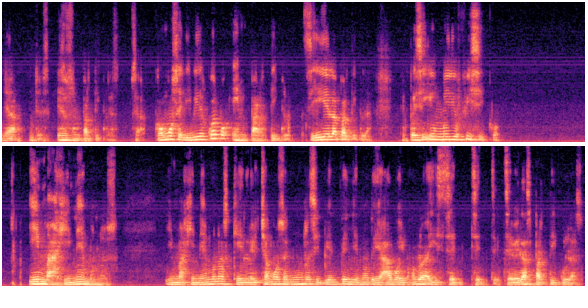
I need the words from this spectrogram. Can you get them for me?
¿ya? Entonces, esas son partículas. O sea, ¿cómo se divide el cuerpo? En partículas. Sigue la partícula. Después sigue un medio físico. Imaginémonos Imaginémonos que lo echamos en un recipiente lleno de agua y por ejemplo ahí se, se, ve las partículas,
